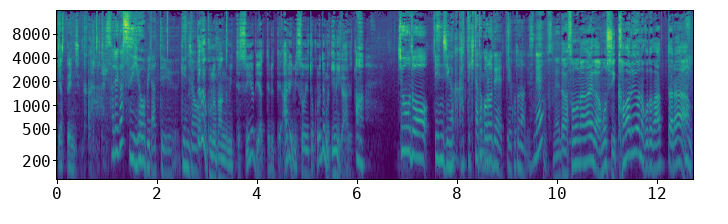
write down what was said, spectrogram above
やっとエンジンかかるみたいな。それが水曜日だっていう現状。だからこの番組って水曜日やってるって、ある意味そういうところでも意味があると。あちょうどエンジンがかかってきたところで、っていうことなんですね。そうですね。だからその流れがもし変わるようなことがあったら、はい、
